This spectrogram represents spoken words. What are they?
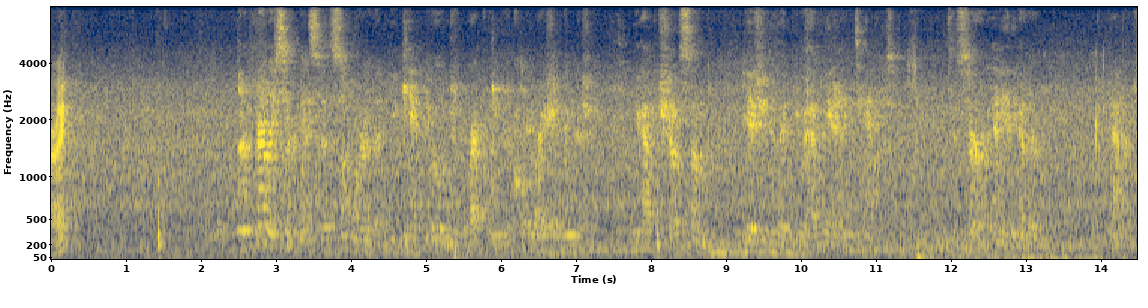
all right? I'm fairly certain it says somewhere that you can't go directly to the Corporation Commission. You have to show some issue that you have made an intent to serve any of the other matters,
